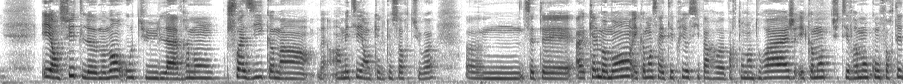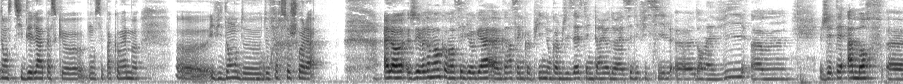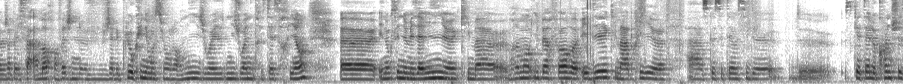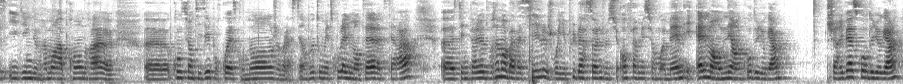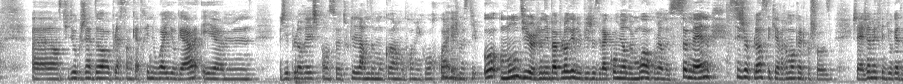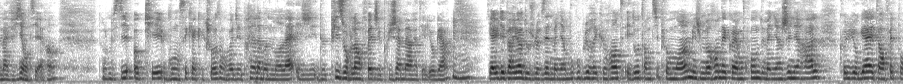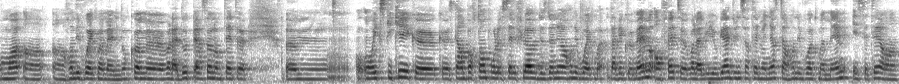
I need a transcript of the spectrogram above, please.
Et ensuite, le moment où tu l'as vraiment choisi comme un, ben, un métier en quelque sorte, tu vois. Euh, c'était à quel moment et comment ça a été pris aussi par, euh, par ton entourage et comment tu t'es vraiment conforté dans cette idée-là? Parce que bon, c'est pas quand même euh, évident de, de, faire ce choix-là. Alors, j'ai vraiment commencé le yoga grâce à une copine. Donc, comme je disais, c'était une période assez difficile dans ma vie. J'étais amorphe, j'appelle ça amorphe. En fait, je n'avais plus aucune émotion, genre ni joie, ni tristesse, rien. Euh, et donc c'est une de mes amies euh, qui m'a vraiment hyper fort aidée, qui m'a appris euh, à ce que c'était aussi de, de ce qu'était le conscious eating, de vraiment apprendre à conscientiser pourquoi est-ce qu'on mange. Voilà, c'était un peu tous mes troubles alimentaires, etc. c'était une période vraiment pas facile. Je voyais plus personne, je me suis enfermée sur moi-même et elle m'a emmenée à un cours de yoga. Je suis arrivée à ce cours de yoga, un studio que j'adore, Place Sainte-Catherine, Y Yoga, et j'ai pleuré, je pense, toutes les larmes de mon corps à mon premier cours, quoi. Et je me suis dit, oh mon Dieu, je n'ai pas pleuré depuis je sais pas combien de mois ou combien de semaines. Si je pleure, c'est qu'il y a vraiment quelque chose. J'avais jamais fait de yoga de ma vie entière. Hein. Donc je me suis dit, ok, bon, c'est qu'il y a quelque chose. Donc en fait, j'ai pris un abonnement là et depuis ce jour-là, en fait, j'ai plus jamais arrêté le yoga. Mhm. Il y a eu des périodes où je le faisais de manière beaucoup plus récurrente et d'autres un petit peu moins, mais je me rendais quand même compte de manière générale que le yoga était en fait pour moi un, rendez-vous avec moi-même. Donc comme euh, voilà, d'autres personnes ont peut-être euh, ont expliqué que, que c'était important pour le self-love de se donner un rendez-vous avec, avec eux-mêmes. En fait, euh, voilà, le yoga, d'une certaine manière, c'était un rendez-vous avec moi-même et c'était un,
